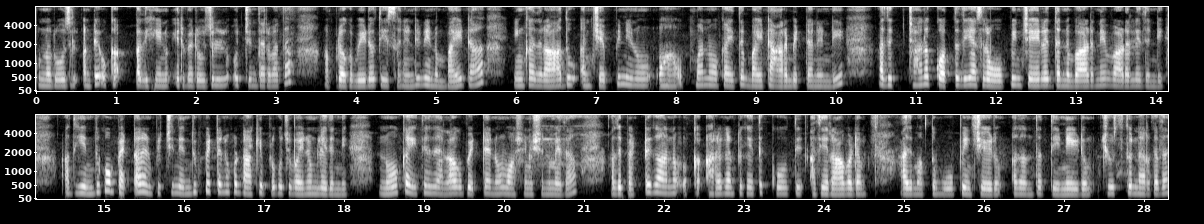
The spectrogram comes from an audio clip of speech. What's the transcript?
కొన్ని రోజులు అంటే ఒక పదిహేను ఇరవై రోజులు వచ్చిన తర్వాత అప్పుడు ఒక వీడియో తీసానండి. నేను బయట ఇంకా అది రాదు అని చెప్పి నేను ఉప్మా నూక అయితే బయట ఆరబెట్టానండి. అది చాలా కొత్తది. అసలు ఓపెన్ చేయలేదు. దాన్ని వాడనే వాడలేదండి. అది ఎందుకో పెట్టాలనిపించింది. ఎందుకు పెట్టానో కూడా నాకు ఇప్పుడు కొంచెం వైనం లేదండి. నూక అయితే అది ఎలాగో పెట్టాను వాషింగ్ మిషన్ మీద. అది పెట్టగానే ఒక అరగంటకైతే కోతి అది రావడం అది మొత్తం ఓపెన్ చేయడం అదంతా తినేయడం. చూస్తున్నారు కదా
